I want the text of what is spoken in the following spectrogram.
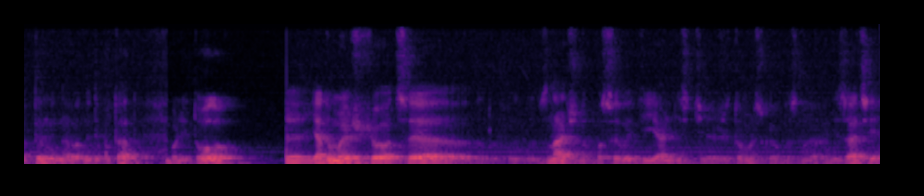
активний народний депутат, політолог. Е, Я думаю, що це значно посилить діяльність Житомирської обласної організації,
